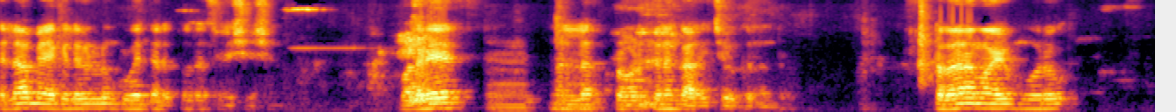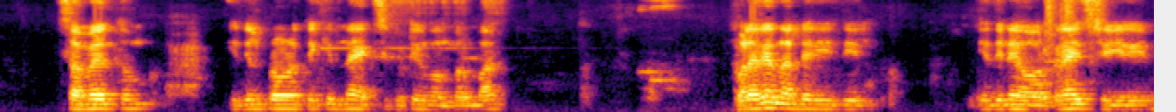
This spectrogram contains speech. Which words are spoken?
എല്ലാ മേഖലകളിലും കുവൈത്ത് എലക്ടർ അസോസിയേഷൻ വളരെ നല്ല പ്രവർത്തനം കാഴ്ചവെക്കുന്നുണ്ട് പ്രധാനമായും ഓരോ സമയത്തും ഇതിൽ പ്രവർത്തിക്കുന്ന എക്സിക്യൂട്ടീവ് മെമ്പർമാർ വളരെ നല്ല രീതിയിൽ ഇതിനെ ഓർഗനൈസ് ചെയ്യുകയും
